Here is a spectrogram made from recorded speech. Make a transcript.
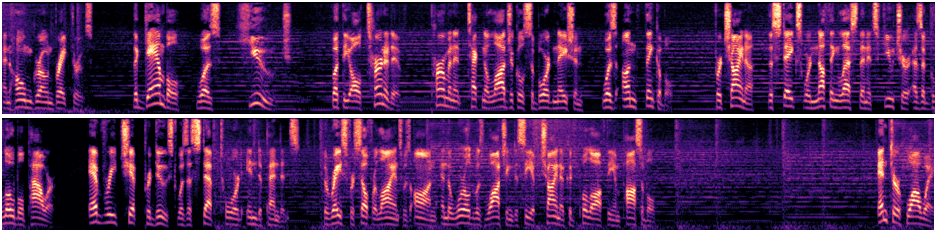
and homegrown breakthroughs. The gamble was huge, but the alternative, permanent technological subordination, was unthinkable. For China, the stakes were nothing less than its future as a global power. Every chip produced was a step toward independence. The race for self-reliance was on, and the world was watching to see if China could pull off the impossible. Enter Huawei,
